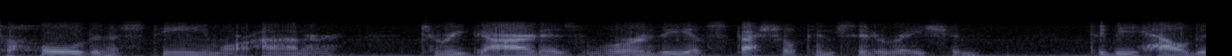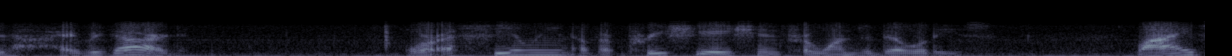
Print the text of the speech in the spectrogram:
to hold in esteem or honor, to regard as worthy of special consideration, to be held in high regard, or a feeling of appreciation for one's abilities. Wives,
